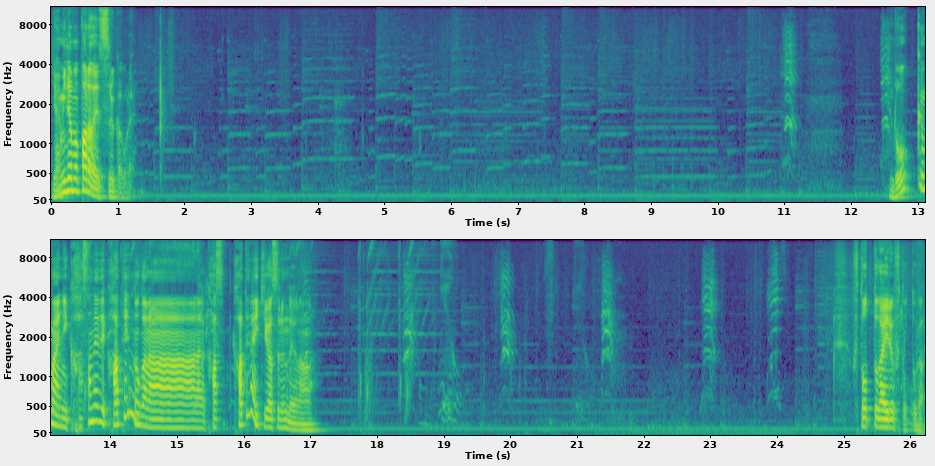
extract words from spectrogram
闇玉パラダイスするかこれロックマンに重ねて勝てんのかな？なか勝てない気がするんだよな。太っとがいる太っとが。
